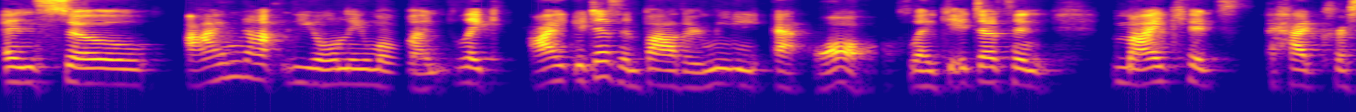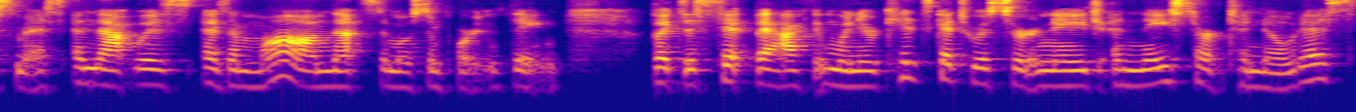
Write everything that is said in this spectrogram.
And so I'm not the only one. Like I it doesn't bother me at all. Like it doesn't my kids had Christmas and that was as a mom that's the most important thing. But to sit back and when your kids get to a certain age and they start to notice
